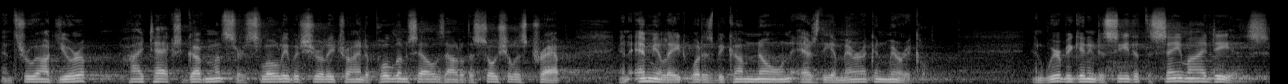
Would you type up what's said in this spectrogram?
And throughout Europe, high tax governments are slowly but surely trying to pull themselves out of the socialist trap and emulate what has become known as the American miracle. And we're beginning to see that the same ideas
